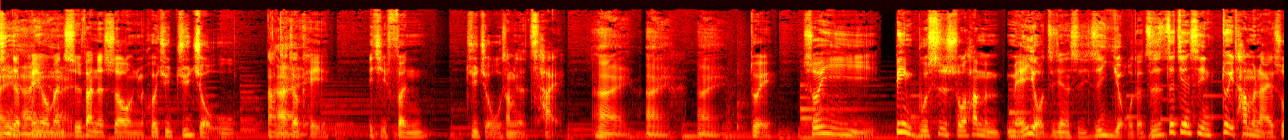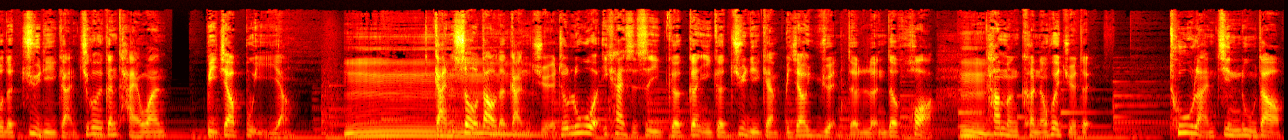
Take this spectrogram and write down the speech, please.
近的朋友们吃饭的时候，你们会去居酒屋，那大家可以一起分。居酒屋上面的菜，哎哎哎，对，所以并不是说他们没有这件事情，是有的，只是这件事情对他们来说的距离感就会跟台湾比较不一样，嗯，感受到的感觉，就如果一开始是一个跟一个距离感比较远的人的话，嗯，他们可能会觉得突然进入到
